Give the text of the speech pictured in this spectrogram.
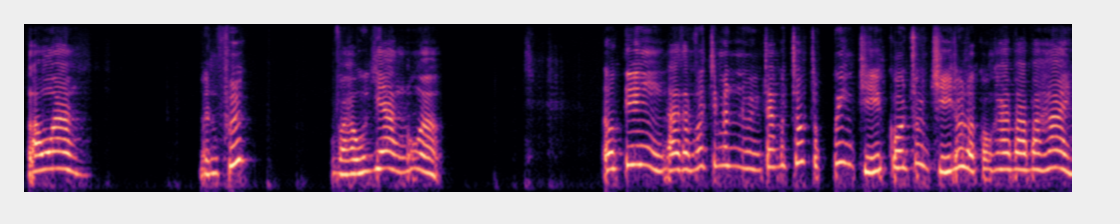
Long An, Bình Phước và Hậu Giang đúng không ạ? Đầu tiên đài thành phố Hồ Chí Minh Huyền Trang có chốt cho quý anh chị cô chú anh chị đó là con 2332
